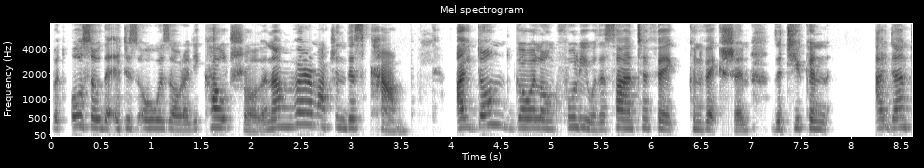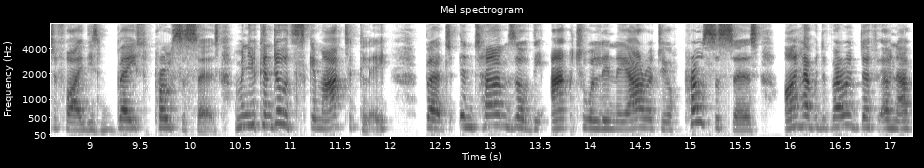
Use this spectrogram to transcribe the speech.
but also that it is always already cultural. And I'm very much in this camp. I don't go along fully with a scientific conviction that you can identify these base processes. I mean, you can do it schematically, but in terms of the actual linearity of processes, I have it very diff- and I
